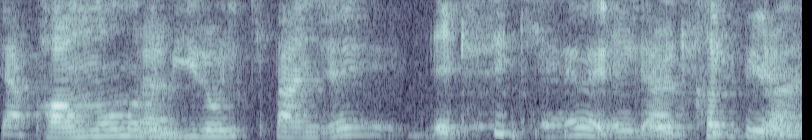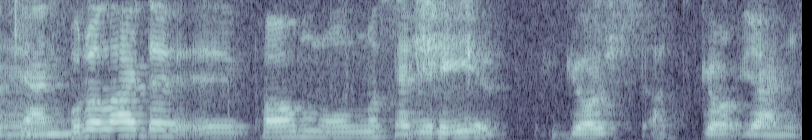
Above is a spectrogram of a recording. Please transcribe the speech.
Yani Pound'un olmadığı Evet. bir Euroleague bence Eksik. Evet, E- yani eksik bir Euroleague. yani. Yani. buralarda e, Pau'nun olması ya şeyi gerekiyor. gör, gör yani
